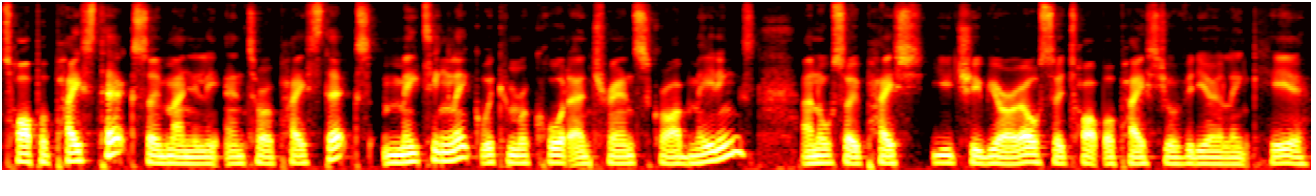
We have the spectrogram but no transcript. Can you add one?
Type or paste text, so manually enter a paste text. Meeting link, we can record and transcribe meetings, and also paste YouTube URL, so type or paste your video link here.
